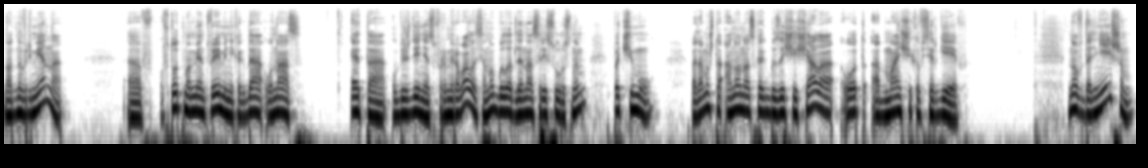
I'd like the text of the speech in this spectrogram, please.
Но одновременно э, в тот момент времени, когда у нас это убеждение сформировалось, оно было для нас ресурсным. Почему? Потому что оно нас как бы защищало от обманщиков Сергеев. Но в дальнейшем,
